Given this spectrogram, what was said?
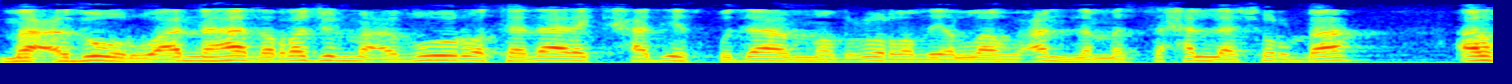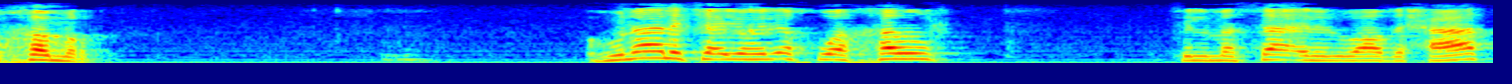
معذور وأن هذا الرجل معذور وكذلك حديث قدام مضعور رضي الله عنه لما استحل شرب الخمر. هنالك أيها الإخوة خلط في المسائل الواضحات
